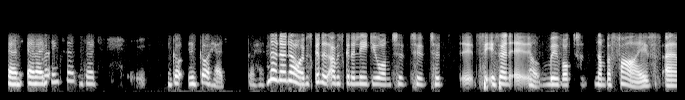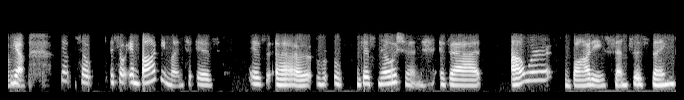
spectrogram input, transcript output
and and I think that that go go ahead. Go ahead. No, no, no. I was gonna I was gonna lead you on to to to is then uh, oh. move on to number five. Um, yeah. Yeah. So so embodiment is is uh, this notion that our body senses things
